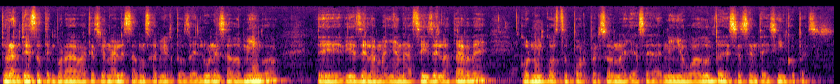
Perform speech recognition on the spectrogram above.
Durante esta temporada vacacional estamos abiertos de lunes a domingo, de 10 de la mañana a 6 de la tarde, con un costo por persona, ya sea niño o adulto, de 65 pesos.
